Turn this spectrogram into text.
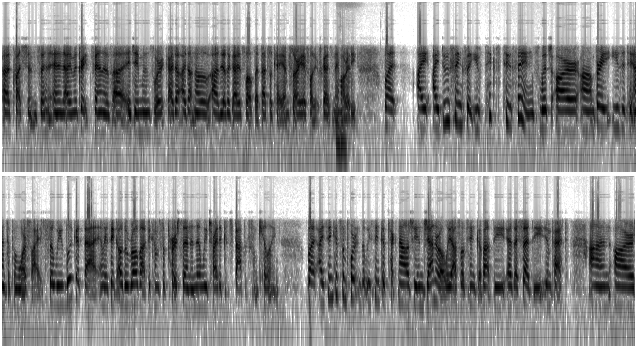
uh, questions, and, and I'm a great fan of uh, AJung Moon's work. I don't, I don't know uh, the other guy as well, but that's okay. I'm sorry, I forgot his name mm-hmm. already. But I, I do think that you've picked two things which are um, very easy to anthropomorphize. So we look at that and we think, oh, the robot becomes the person, and then we try to stop it from killing. But I think it's important that we think of technology in general. We also think about the, as I said, the impact on our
